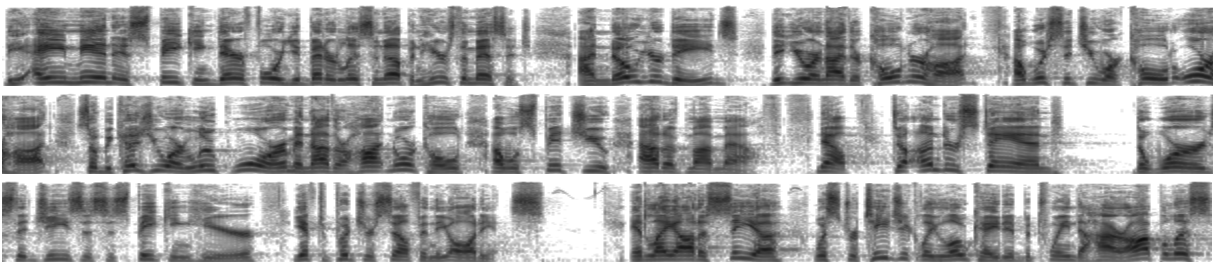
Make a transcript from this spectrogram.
The Amen is speaking, therefore you'd better listen up. And here's the message I know your deeds, that you are neither cold nor hot. I wish that you are cold or hot. So because you are lukewarm and neither hot nor cold, I will spit you out of my mouth. Now, to understand the words that Jesus is speaking here, you have to put yourself in the audience. And Laodicea was strategically located between the Hierapolis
